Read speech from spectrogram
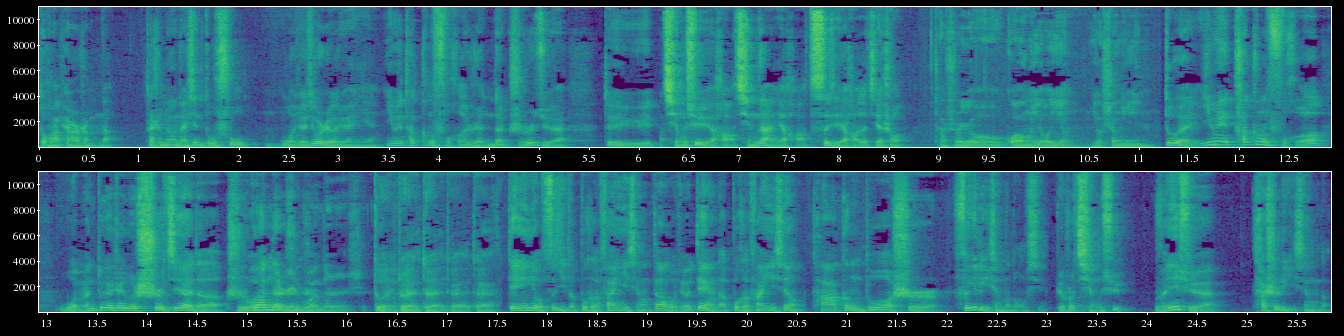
动画片什么的？但是没有耐心读书。我觉得就是这个原因，因为它更符合人的直觉，对于情绪也好、情感也好、刺激也好的接受。它是有光、有影、有声音，对，因为它更符合我们对这个世界的直观的认直知。观的认识。对对对对对，电影有自己的不可翻译性，但我觉得电影的不可翻译性，它更多是非理性的东西，比如说情绪。文学它是理性的，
